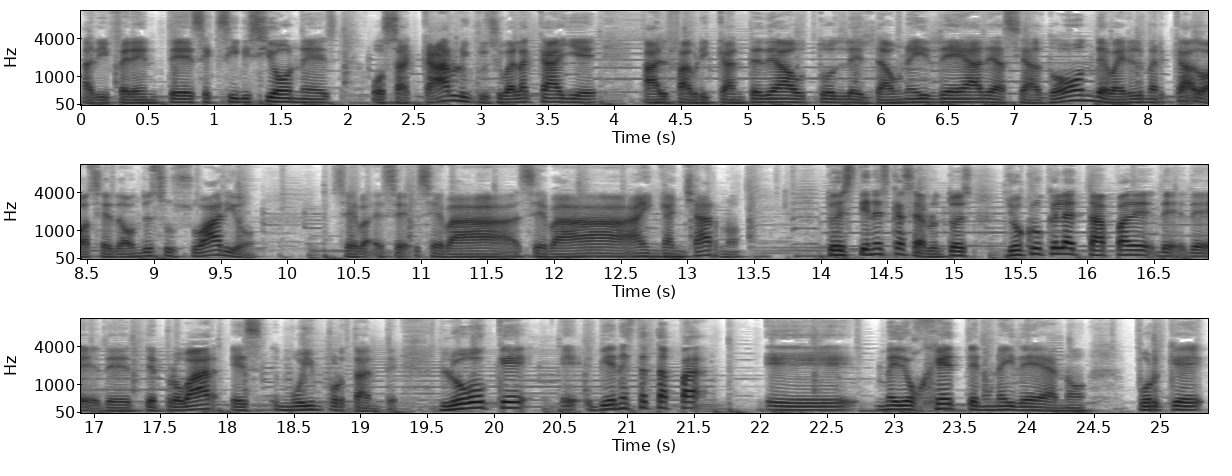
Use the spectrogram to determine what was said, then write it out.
a diferentes exhibiciones o sacarlo inclusive a la calle al fabricante de autos les da una idea de hacia dónde va a ir el mercado, hacia dónde su usuario se va, se va, se va a enganchar, ¿no? Entonces tienes que hacerlo. Entonces yo creo que la etapa de, probar es muy importante. Luego que eh, viene esta etapa eh, medio jete en una idea, ¿no? Porque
